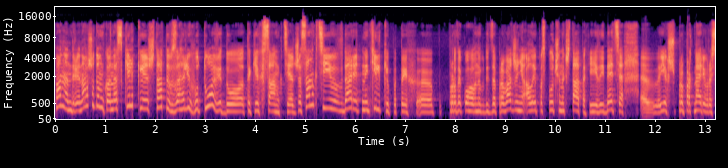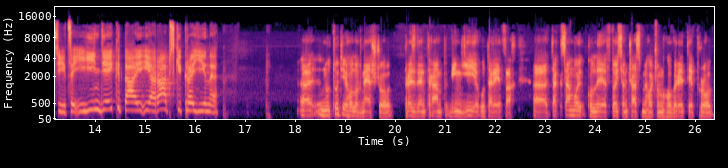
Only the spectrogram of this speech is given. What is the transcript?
Пане Андрію, на вашу думку, наскільки штати взагалі готові до таких санкцій? Адже санкції вдарять не тільки по тих, е, проти кого вони будуть запроваджені, але й по Сполучених Штатах. І йдеться, е, якщо про партнерів Росії, це і Індія, і Китай, і арабські країни. Е, ну тут є головне, що президент Трамп він діє у тарифах. Е, так само, коли в той сам час ми хочемо говорити про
